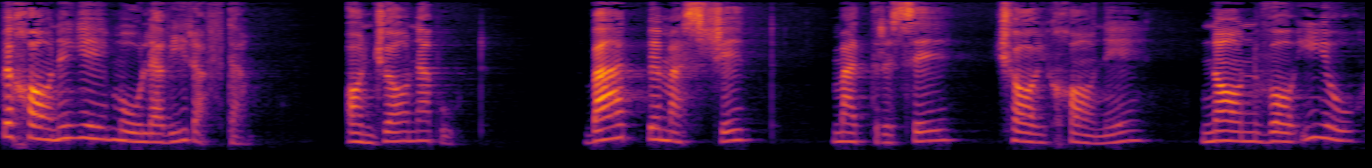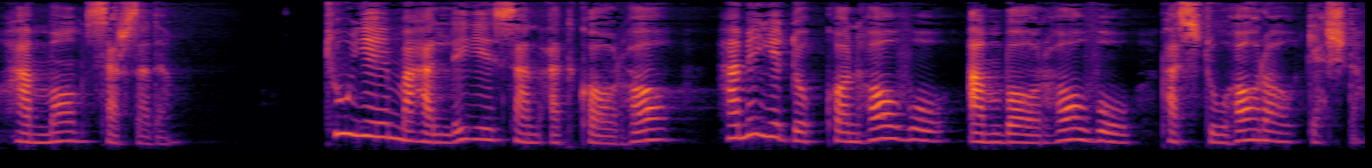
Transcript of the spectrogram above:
به خانه مولوی رفتم. آنجا نبود. بعد به مسجد مدرسه چایخانه نانوایی و حمام سر زدم. توی محله صنعتکارها همه دکانها و انبارها و پستوها را گشتم.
